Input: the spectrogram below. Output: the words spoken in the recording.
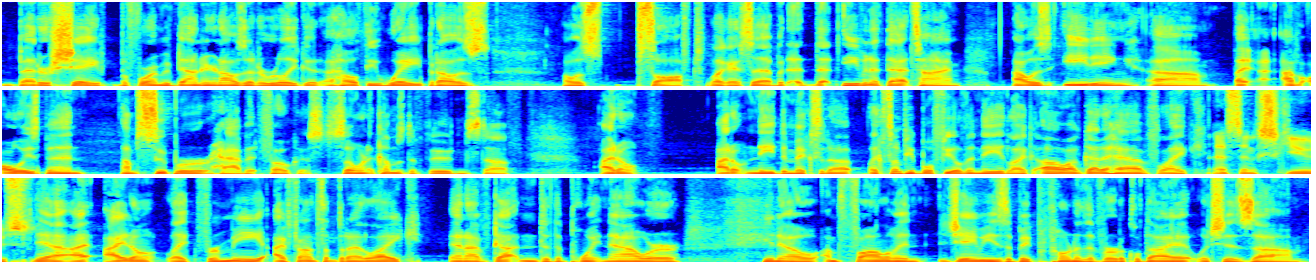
better shape before I moved down here, and I was at a really good, a healthy weight, but I was, I was soft, like I said. But that, even at that time, I was eating. Um, I, I've always been, I'm super habit focused. So when it comes to food and stuff, I don't. I don't need to mix it up. Like some people feel the need, like oh, I've got to have like That's an excuse. yeah. I I don't like. For me, I found something I like, and I've gotten to the point now where you know I'm following. Jamie is a big proponent of the vertical diet, which is um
